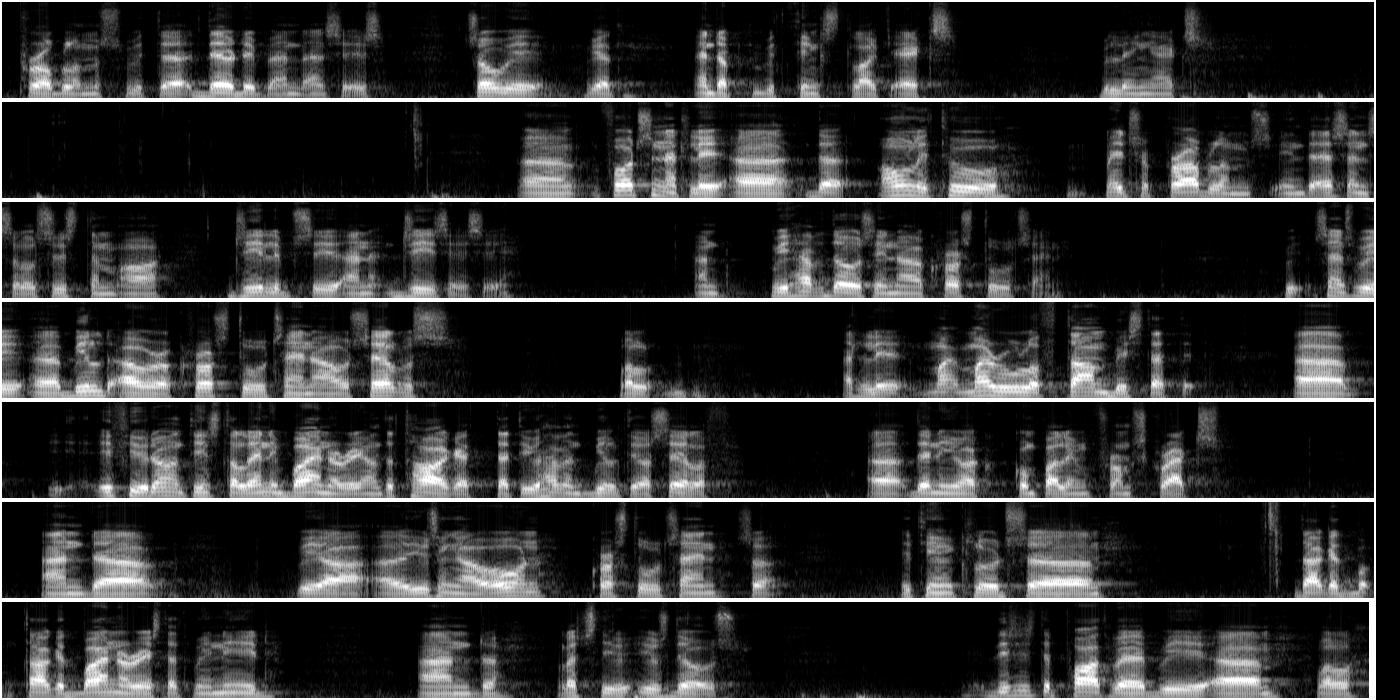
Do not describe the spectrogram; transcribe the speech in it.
problems with the, their dependencies. So we get, end up with things like X, building X. Uh, fortunately, uh, the only two major problems in the essential system are glibc and GCC. And we have those in our cross toolchain. Since we uh, build our cross toolchain ourselves, well, at least my, my, rule of thumb is that uh, if you don't install any binary on the target that you haven't built yourself, then you are compiling from scratch. And uh, we are uh, using our own cross toolchain, so it includes uh, target, target binaries that we need, and let's use those this is the part where we um, well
